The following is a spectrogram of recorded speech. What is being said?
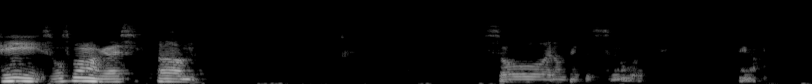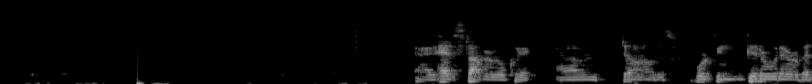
Hey, so what's going on, guys? Um, so I don't think this is gonna work. Hang on. Alright, I had to stop it real quick. I don't, don't know if it's working good or whatever, but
